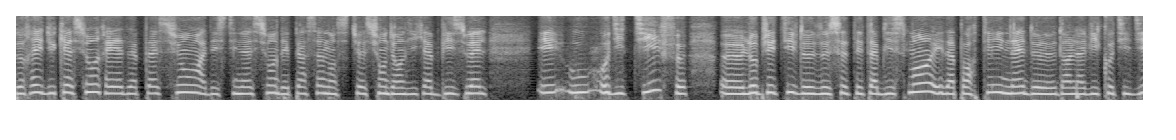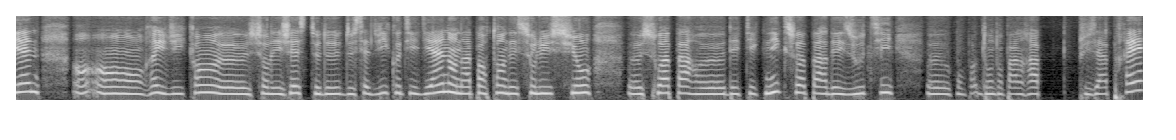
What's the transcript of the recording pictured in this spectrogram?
rééducation et réadaptation à destination des personnes en situation de handicap visuel et ou auditif. L'objectif de, cet établissement est d'apporter une aide dans la vie quotidienne en, rééduquant sur les gestes de, de, cette vie quotidienne, en apportant des solutions soit par des techniques, soit par des outils dont on parlera plus après.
